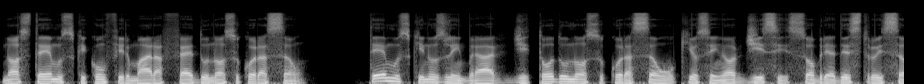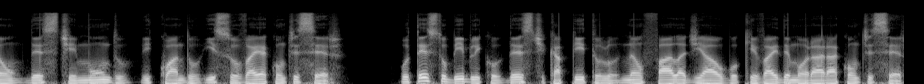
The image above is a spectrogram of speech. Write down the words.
Nós temos que confirmar a fé do nosso coração. Temos que nos lembrar de todo o nosso coração o que o Senhor disse sobre a destruição deste mundo e quando isso vai acontecer. O texto bíblico deste capítulo não fala de algo que vai demorar a acontecer.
